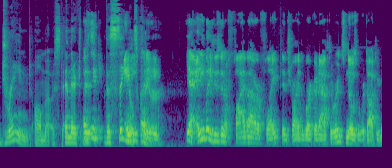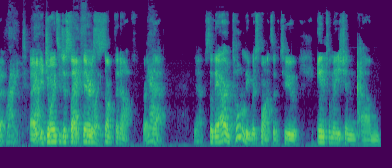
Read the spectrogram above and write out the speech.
drained almost, and they're the, the signal's anybody- clearer. Yeah, anybody who's done a five-hour flight then tried to work out afterwards knows what we're talking about. Right. Right? Your joints are just like there's feeling. something off. Right. Yeah. Yeah. yeah. So they are totally responsive to inflammation, um,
